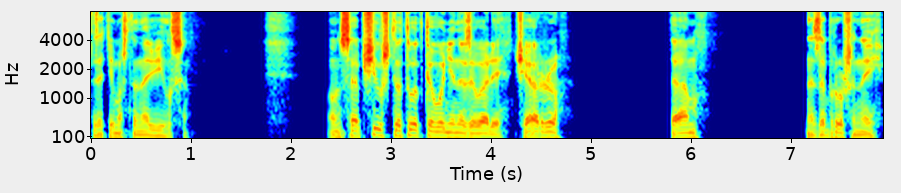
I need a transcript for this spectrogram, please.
затем остановился. Он сообщил, что тот, кого не называли Чарро, там, на заброшенной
